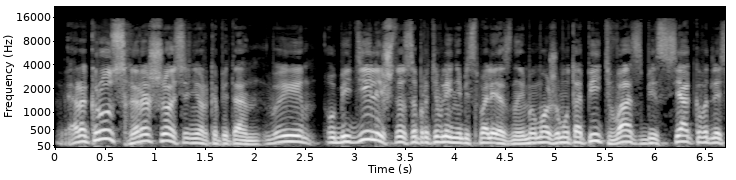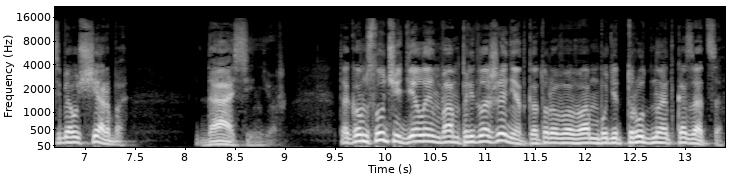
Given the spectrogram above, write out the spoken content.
«Веракрус? Хорошо, сеньор капитан. Вы убедились, что сопротивление бесполезно, и мы можем утопить вас без всякого для себя ущерба?» «Да, сеньор». Таком случае делаем вам предложение, от которого вам будет трудно отказаться.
